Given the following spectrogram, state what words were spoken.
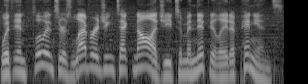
with influencers leveraging technology to manipulate opinions.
